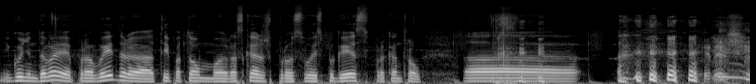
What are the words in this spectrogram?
Игонин, давай про Вейдера, а ты потом э, расскажешь про свой СПГС, про контрол. А, Хорошо.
